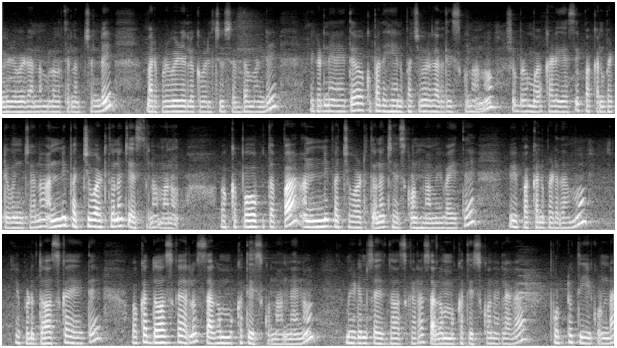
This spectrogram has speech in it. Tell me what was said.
వేడి వేడి అన్నంలోకి తినొచ్చండి. మరి ఇప్పుడు వీడియోలోకి వెళ్ళి చూసేద్దామండి. ఇక్కడ నేనైతే ఒక పదిహేను పచ్చిమిరకాయలు తీసుకున్నాను. శుభ్రంగా కడిగేసి పక్కన పెట్టి ఉంచాను. అన్ని పచ్చి వాటితోనే చేస్తున్నాం మనం. ఒక పోపు తప్ప అన్ని పచ్చి వాటితోనే చేసుకుంటున్నాం ఇవైతే. ఇవి పక్కన పెడదాము. ఇప్పుడు దోసకాయ అయితే ఒక దోసకాయలు సగం ముక్క తీసుకున్నాను నేను. మీడియం సైజ్ దోసకాయలు సగం ముక్క తీసుకొని ఇలాగా పొట్టు తీయకుండా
